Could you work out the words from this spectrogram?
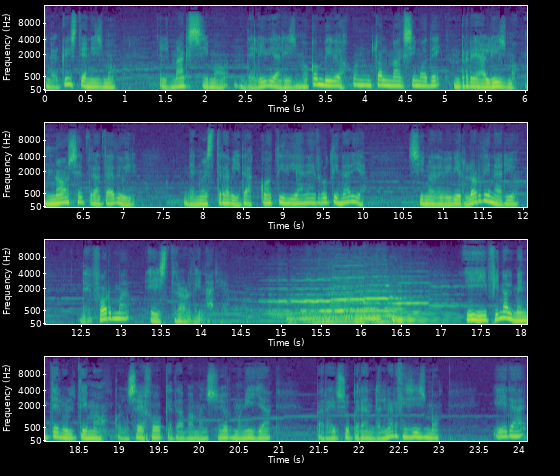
en el cristianismo el máximo del idealismo convive junto al máximo de realismo. No se trata de huir de nuestra vida cotidiana y rutinaria, sino de vivir lo ordinario de forma extraordinaria. Y finalmente el último consejo que daba Monseñor Munilla para ir superando el narcisismo era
